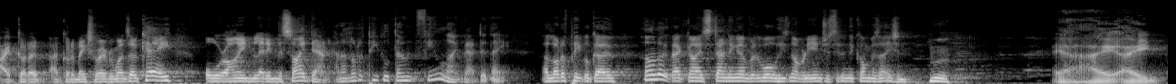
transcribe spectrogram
I've got to I've got to make sure everyone's okay, or I'm letting the side down. And a lot of people don't feel like that, do they? A lot of people go, "Oh look, that guy's standing over the wall. He's not really interested in the conversation." Yeah, I I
